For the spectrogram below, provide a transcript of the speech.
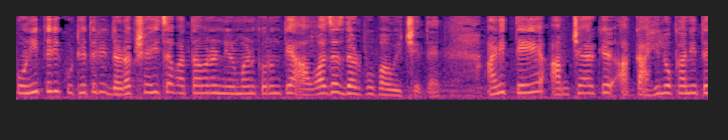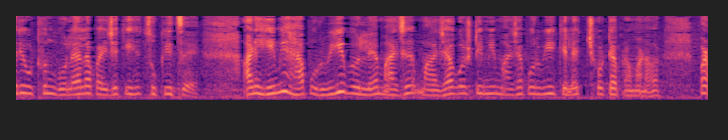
कोणीतरी कुठेतरी दडपशाहीचं वातावरण निर्माण करून ते आवाजच दडपू पाहू इच्छित आहेत. आणि ते आमच्यासारखे काही लोकांनी तरी उठून बोलायला पाहिजे की हे चुकीचं आहे. आणि हे मी ह्यापूर्वीही बोलले माझे माझ्या गोष्टी मी माझ्यापूर्वीही केल्या छोट्या प्रमाणावर. पण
